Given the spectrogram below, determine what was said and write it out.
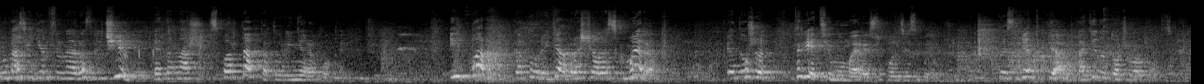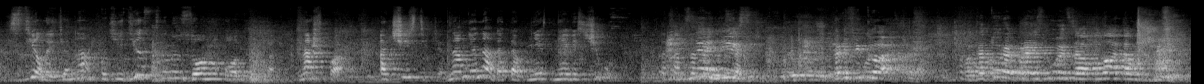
У нас единственное развлечение – это наш «Спартак», который не работает. И парк, который я обращалась к мэрам, Это уже третьему мэру, здесь был. То есть лет пять, один и тот же вопрос. Сделайте нам хоть единственную зону отдыха, наш парк. Очистите. Нам не надо там не, не весь чего. У меня есть тарификация, по которой производится оплата в ЖИК.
